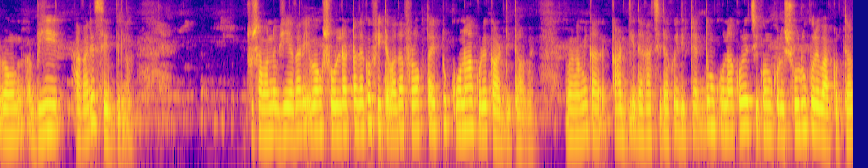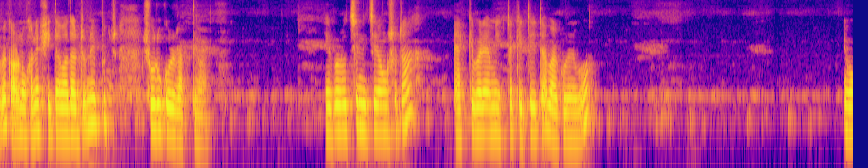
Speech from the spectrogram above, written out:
এবং ভি আকারে সেপ দিলাম। একটু সামান্য ভি আকারে এবং শোল্ডারটা দেখো ফিতে বাঁধা ফ্রকটা একটু কোনা করে কাট দিতে হবে। এবং আমি কাট দিয়ে দেখাচ্ছি, দেখো এই দিকটা একদম কোনা করে, চিকন করে, সরু করে বার করতে হবে, কারণ ওখানে ফিতা বাঁধার জন্য একটু সরু করে রাখতে হয়। এরপর হচ্ছে নিচের অংশটা, একেবারে আমি একটা কেটে এটা বার করে নেব। এবং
